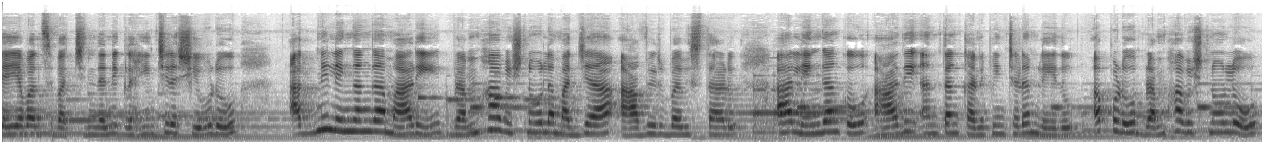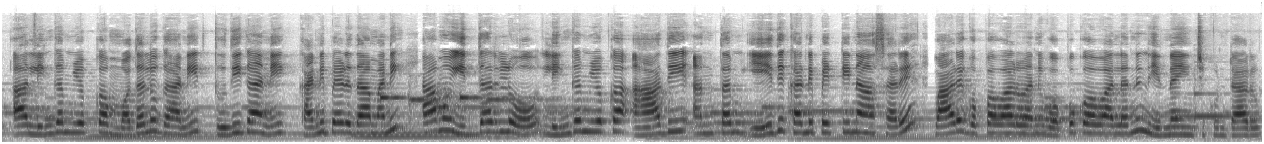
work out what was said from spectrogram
చేయవలసి వచ్చిందని గ్రహించిన శివుడు అగ్నిలింగంగా మారి బ్రహ్మ విష్ణువుల మధ్య ఆవిర్భవిస్తాడు. ఆ లింగంకు ఆది అంతం కనిపించడం లేదు. అప్పుడు బ్రహ్మ విష్ణువులు ఆ లింగం యొక్క మొదలు గాని తుది గాని కనిపెడదామని తాము ఇద్దరిలో లింగం యొక్క ఆది అంతం ఏది కనిపెట్టినా సరే వాడే గొప్పవారు అని ఒప్పుకోవాలని నిర్ణయించుకుంటారు.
